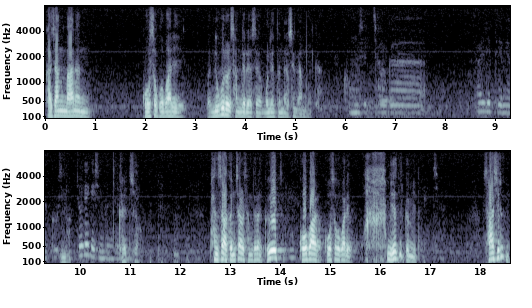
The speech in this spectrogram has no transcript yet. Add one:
가장 많은 고소 고발이 누구를 상대로 해서 몰려든다고 생각합니까? 공수처가 설립되면 그 음. 법조계 계신 분들 그렇죠. 판사, 검사를 상대로 그 고발, 고소 고발이 확 밀어들 겁니다. 그렇죠. 사실은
